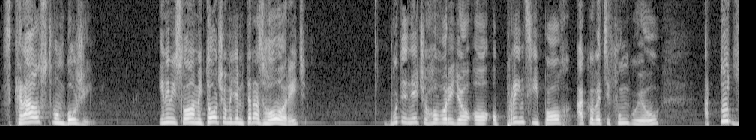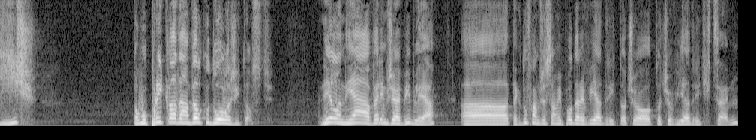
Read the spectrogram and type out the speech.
S kráľovstvom Božím Inými slovami, to, o čom idem teraz hovoriť, bude niečo hovoriť o, o, o princípoch, ako veci fungujú a tudíž tomu prikladám veľkú dôležitosť. Nie ja, verím, že aj Biblia, uh, tak dúfam, že sa mi podarí vyjadriť to čo, to, čo vyjadriť chcem.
